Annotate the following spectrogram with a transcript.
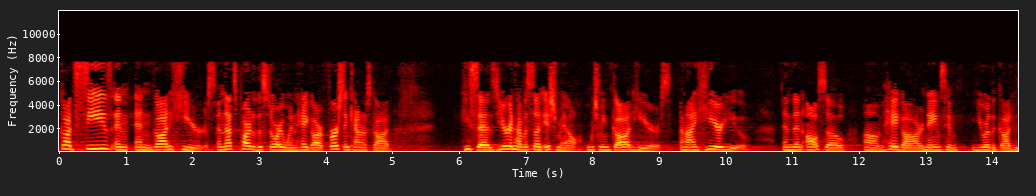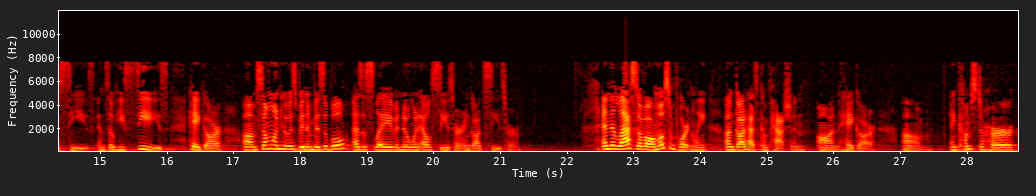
God sees and, and God hears. And that's part of the story when Hagar first encounters God. He says, You're going to have a son, Ishmael, which means God hears, and I hear you. And then also, um, Hagar names him, You are the God who sees. And so he sees Hagar, um, someone who has been invisible as a slave, and no one else sees her, and God sees her. And then, last of all, most importantly, um, God has compassion on Hagar um, and comes to her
